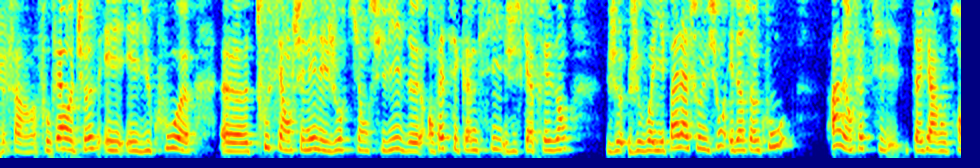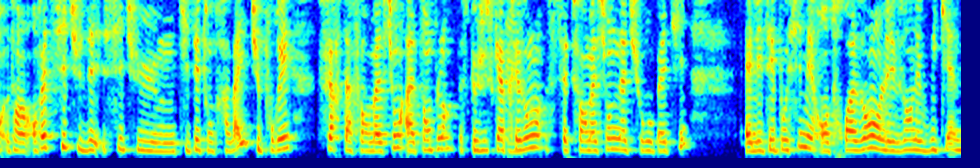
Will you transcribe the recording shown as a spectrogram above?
Enfin, faut faire autre chose. Et, et du coup, euh, euh, tout s'est enchaîné les jours qui ont suivi. De... En fait, c'est comme si jusqu'à présent, je, je voyais pas la solution. Et d'un seul coup, ah mais en fait, si t'as qu'à reprendre. Enfin, en fait, si tu si tu quittais ton travail, tu pourrais faire ta formation à temps plein. Parce que jusqu'à mm. présent, cette formation de naturopathie, elle était possible, mais en trois ans, en les faisant les week-ends.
